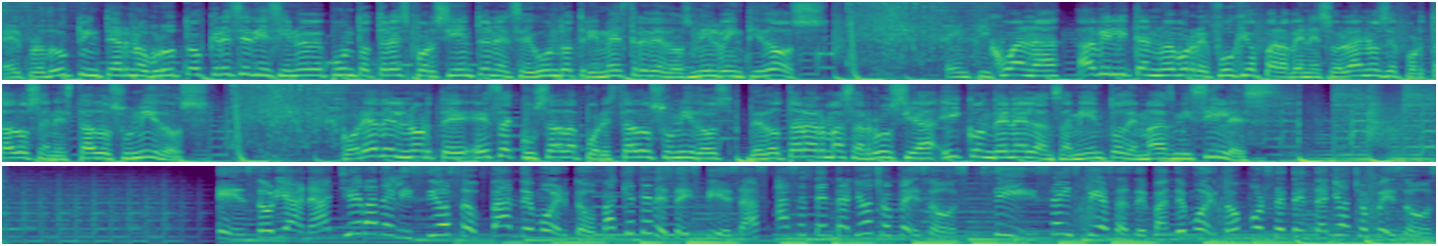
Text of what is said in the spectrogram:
El Producto Interno Bruto crece 19.3% en el segundo trimestre de 2022. En Tijuana, habilitan nuevo refugio para venezolanos deportados en Estados Unidos. Corea del Norte es acusada por Estados Unidos de dotar armas a Rusia y condena el lanzamiento de más misiles. En Soriana, lleva delicioso pan de muerto. Paquete de 6 piezas a 78 pesos. Sí, 6 piezas de pan de muerto por 78 pesos.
